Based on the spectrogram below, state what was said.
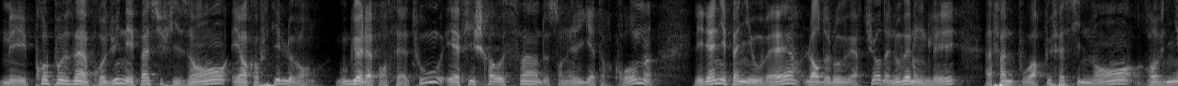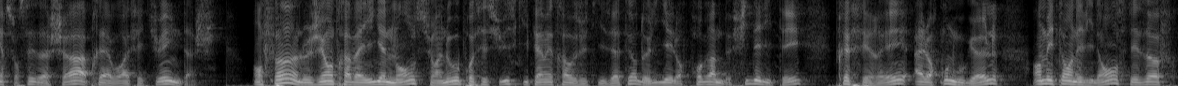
Mais proposer un produit n'est pas suffisant et encore faut-il le vendre. Google a pensé à tout et affichera au sein de son navigateur Chrome les derniers paniers ouverts lors de l'ouverture d'un nouvel onglet afin de pouvoir plus facilement revenir sur ses achats après avoir effectué une tâche. Enfin, le géant travaille également sur un nouveau processus qui permettra aux utilisateurs de lier leur programme de fidélité préféré à leur compte Google en mettant en évidence les offres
